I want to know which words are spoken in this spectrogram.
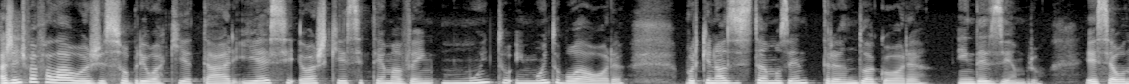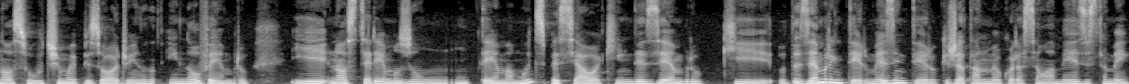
A gente vai falar hoje sobre o aquietar e esse, eu acho que esse tema vem muito em muito boa hora, porque nós estamos entrando agora em dezembro. Esse é o nosso último episódio em, em novembro e nós teremos um, um, tema muito especial aqui em dezembro, que o dezembro inteiro, o mês inteiro, que já está no meu coração há meses também.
